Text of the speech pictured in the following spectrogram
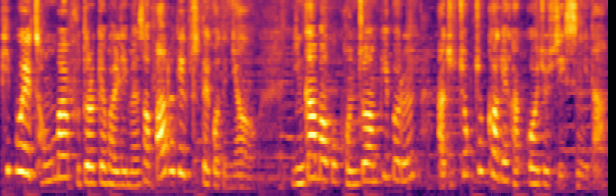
피부에 정말 부드럽게 발리면서 빠르게 흡수되거든요. 민감하고 건조한 피부를 아주 촉촉하게 가꿔줄 수 있습니다.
